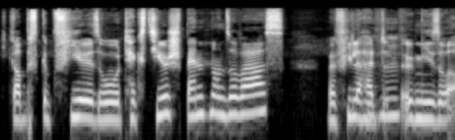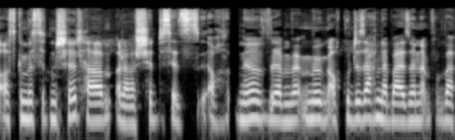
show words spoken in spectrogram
ich glaube, es gibt viel so Textilspenden und sowas, weil viele halt Mhm. irgendwie so ausgemisteten Shit haben oder was Shit ist jetzt auch, ne, da mögen auch gute Sachen dabei sein, aber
